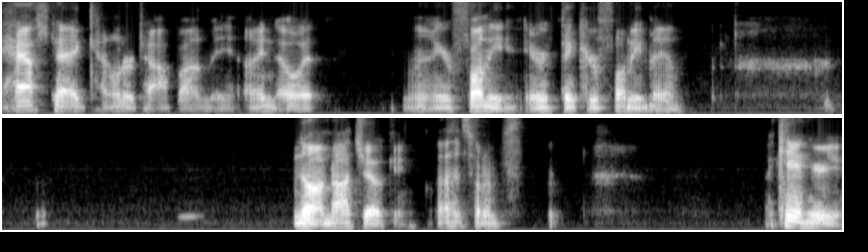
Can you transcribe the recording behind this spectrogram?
Hashtag countertop on me. I know it. You're funny. You think you're funny, man. No, I'm not joking. That's what I'm. I can't hear you.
